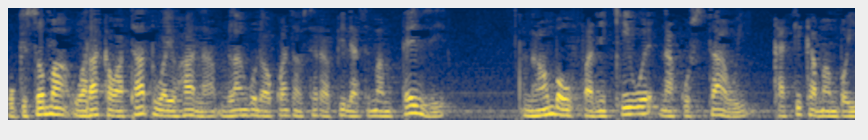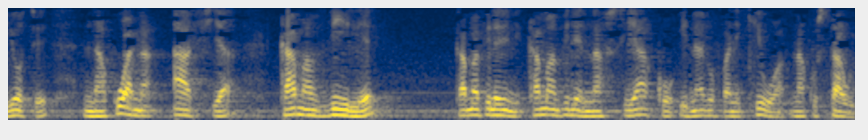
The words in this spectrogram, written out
ukisoma waraka watatu wa yohana mlango ule wa kwanza mstari wa pili asema mpenzi naomba ufanikiwe na kustawi katika mambo yote na kuwa na afya kama vile kama vile nini? Kama vile nafsi yako inavyofanikiwa na kustawi.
